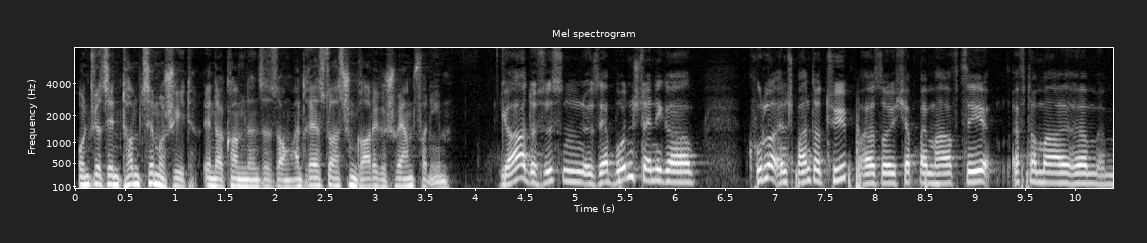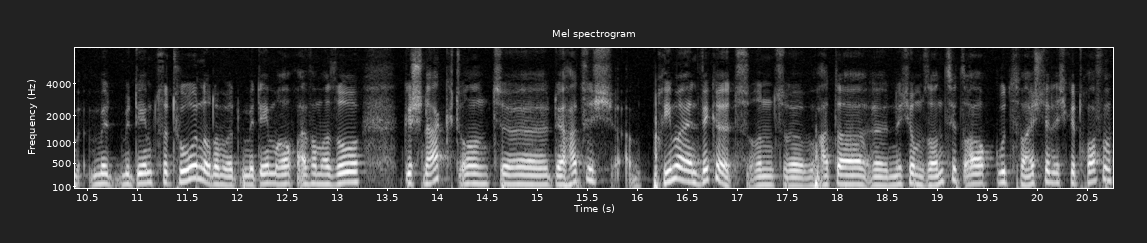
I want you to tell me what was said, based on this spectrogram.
Und wir sehen Tom Zimmerschied in der kommenden Saison. Andreas, du hast schon gerade geschwärmt von ihm. Ja, das ist ein sehr bodenständiger, cooler, entspannter Typ. Also ich habe beim HFC öfter mal ähm, mit, mit dem zu tun oder mit, mit dem auch einfach mal so geschnackt und äh, der hat sich prima entwickelt und äh, hat da äh, nicht umsonst jetzt auch gut zweistellig getroffen.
